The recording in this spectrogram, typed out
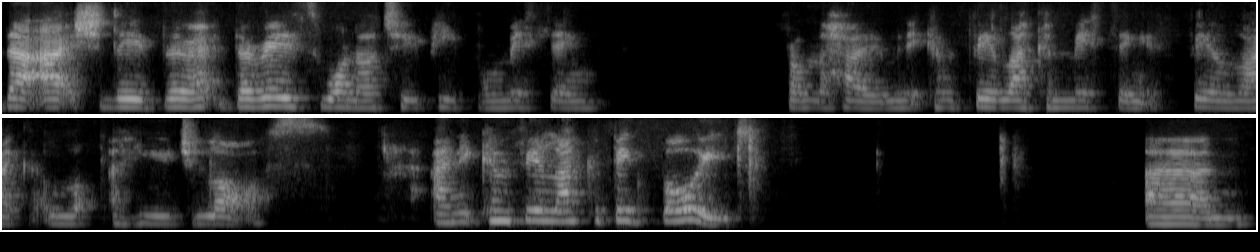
that actually there, there is one or two people missing from the home, and it can feel like a missing, it feel like a, lo- a huge loss, and it can feel like a big void. Um,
